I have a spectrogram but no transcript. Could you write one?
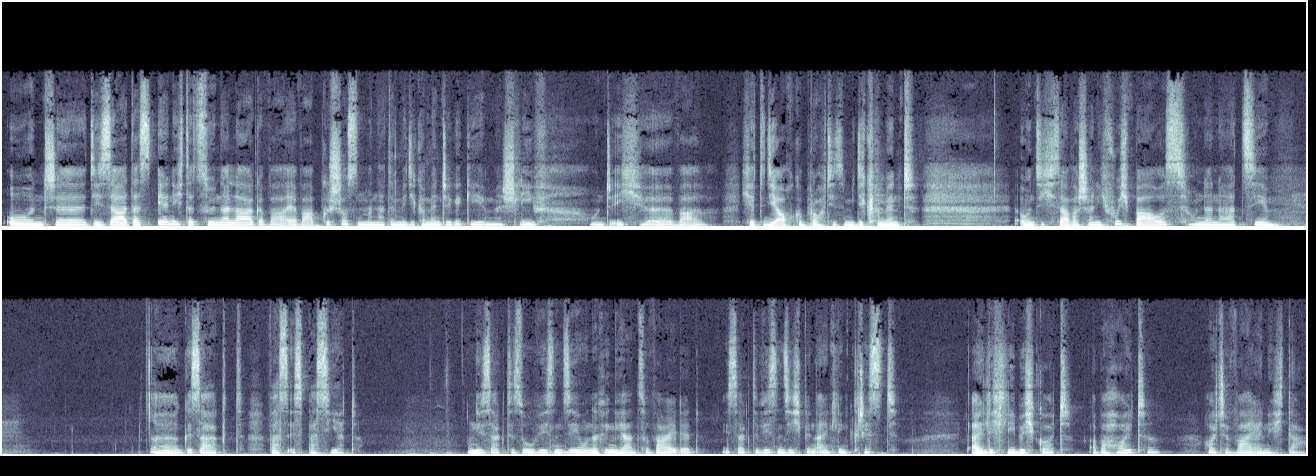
Und äh, die sah, dass er nicht dazu in der Lage war. Er war abgeschossen, man hat ihm Medikamente gegeben, er schlief. Und ich äh, war, ich hätte die auch gebraucht, diese Medikamente. Und ich sah wahrscheinlich furchtbar aus. Und dann hat sie äh, gesagt, was ist passiert. Und ich sagte so, wissen Sie, und dann fing er an zu weinen. Ich sagte, wissen Sie, ich bin eigentlich ein Christ. Eigentlich liebe ich Gott, aber heute, heute war er nicht da.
